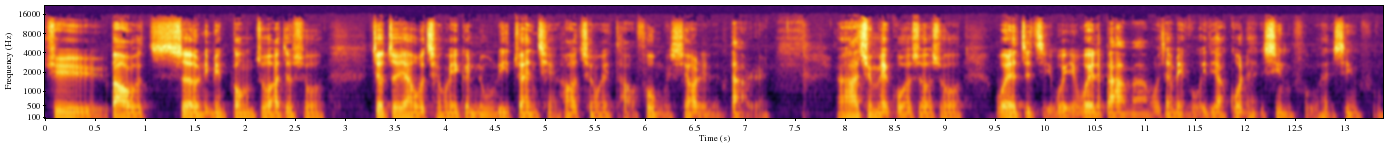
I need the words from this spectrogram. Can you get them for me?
去报社里面工作，他就说，就这样，我成为一个努力赚钱、好成为讨父母笑脸的大人。然后他去美国的时候说，为了自己，为也为了爸妈，我在美国一定要过得很幸福，很幸福。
